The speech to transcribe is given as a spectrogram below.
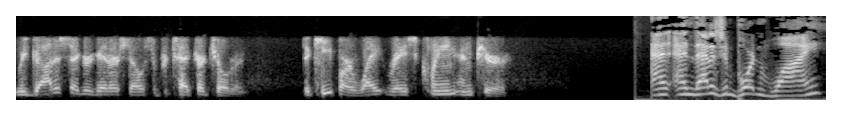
We got to segregate ourselves to protect our children, to keep our white race clean and pure. And and that is important. Why?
